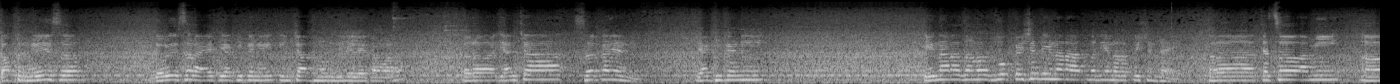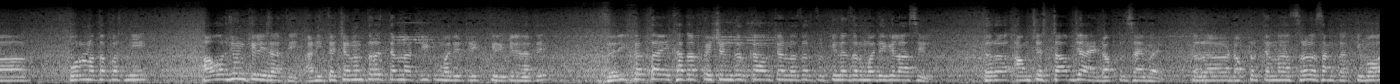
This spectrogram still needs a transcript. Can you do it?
doctor Nile sir Jawale sir आहेत या ठिकाणी इन्चार्ज म्हणून दिलेले आहेत आम्हाला. तर यांच्या सहकार्याने या ठिकाणी येणारा जाणारा जो पेशंट येणारा आतमध्ये येणारा पेशंट आहे तर त्याचं आम्ही कोरोना तपासणी आवर्जून केली जाते आणि त्याच्यानंतरच त्यांना ट्रीटमध्ये ट्रीट केली केली जाते. जरी करता एखादा पेशंट जर का आमच्या नजर तुटकी नजरमध्ये गेला असेल तर आमचे स्टाफ जे आहेत डॉक्टर साहेब आहेत तर डॉक्टर त्यांना सरळ सांगतात की बाबा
